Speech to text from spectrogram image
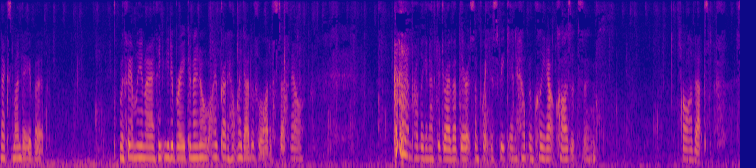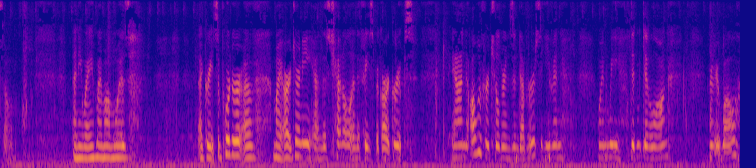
next Monday, but my family and I, I think, need a break. And I know I've got to help my dad with a lot of stuff now. I'm probably going to have to drive up there at some point this weekend, help him clean out closets and all of that stuff. So anyway, my mom was a great supporter of my art journey and this channel and the Facebook art groups and all of her children's endeavors, even when we didn't get along very well,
